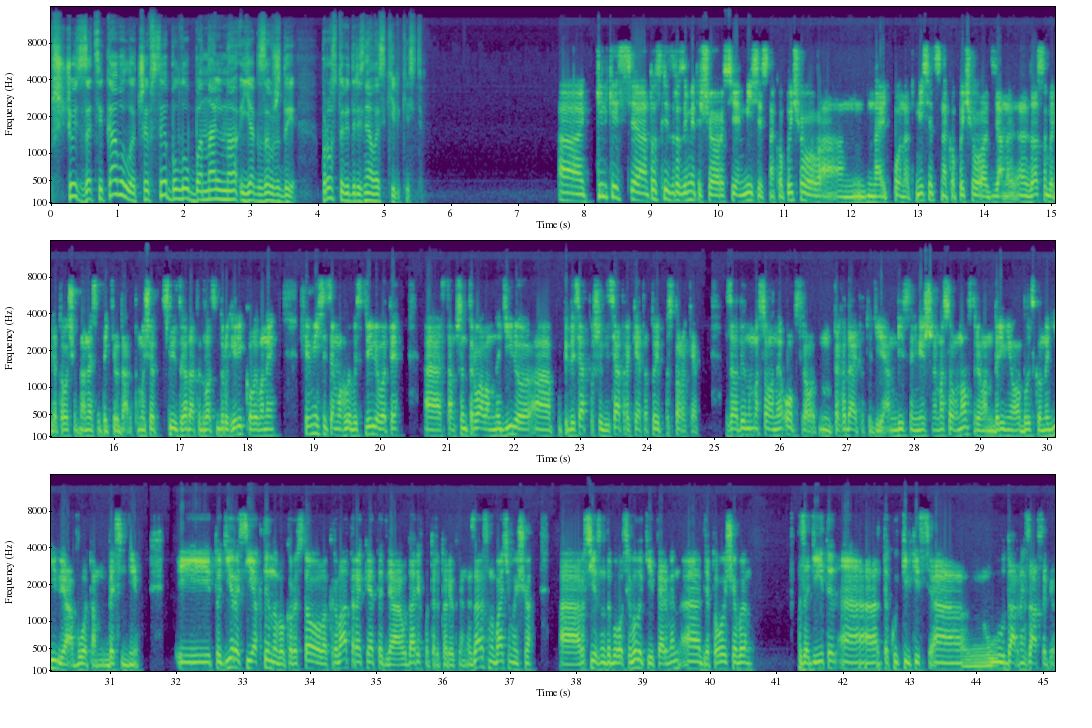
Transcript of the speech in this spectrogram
щось зацікавило, чи все було банально як завжди? Просто відрізнялась кількість. Кількість е, тут слід зрозуміти, що Росія місяць накопичувала навіть понад місяць накопичувала е, засоби для того, щоб нанести такий удар. Тому що слід згадати 22-й рік, коли вони щомісяця могли вистрілювати е, там з інтервалом неділю по 50 по 60 ракет, а то і по 100 ракет за один масований обстріл. Пригадайте тоді відстань між масовим обстрілом дорівнювала близько неділі або там 10 днів. І тоді Росія активно використовувала крилаті ракети для ударів по території України. Зараз ми бачимо, що а, Росії знадобилося великий термін для того, щоб задіяти таку кількість ударних засобів.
